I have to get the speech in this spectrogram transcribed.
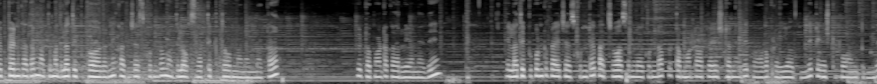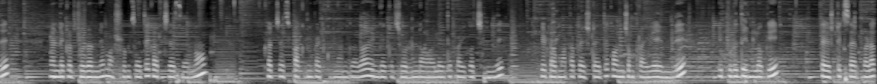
చెప్పాను కదా మధ్య మధ్యలో తిప్పుకోవాలని కట్ చేసుకుంటూ మధ్యలో ఒకసారి తిప్పుతూ ఉన్నాను అనమాట ఈ టమాటా కర్రీ అనేది. ఇలా తిప్పుకుంటూ ఫ్రై చేసుకుంటే పచ్చివాసన లేకుండా టమాటా పేస్ట్ అనేది బాగా ఫ్రై అవుతుంది టేస్ట్ బాగుంటుంది. అండ్ ఇక్కడ చూడండి మష్రూమ్స్ అయితే కట్ చేశాను. కట్ చేసి పక్కన పెట్టుకున్నాను కదా ఇంకా ఇక్కడ చూడండి ఆయిల్ అయితే పైకి వచ్చింది. ఈ టమాటా పేస్ట్ అయితే కొంచెం ఫ్రై అయింది. ఇప్పుడు దీనిలోకి టేస్ట్కి సరిపడా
